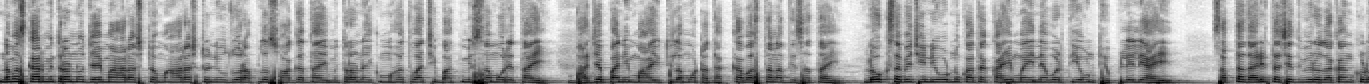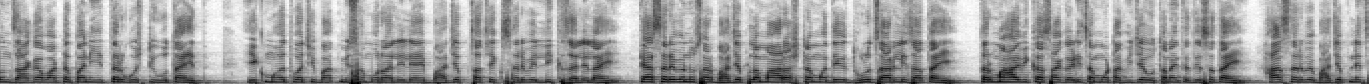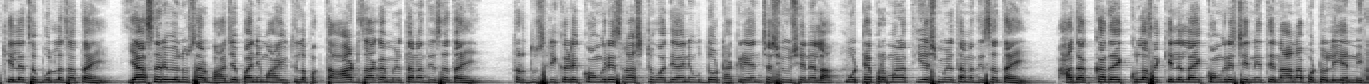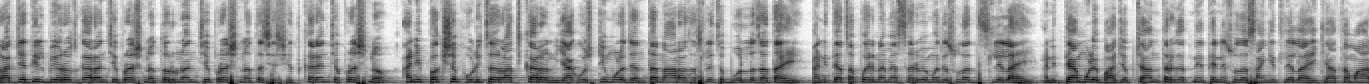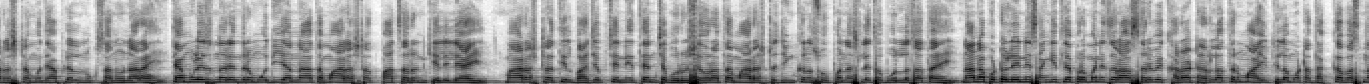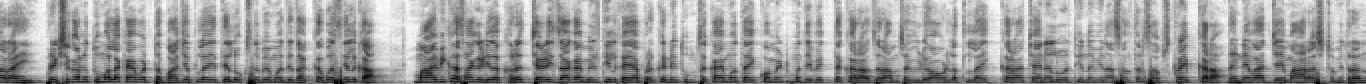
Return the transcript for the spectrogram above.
नमस्कार मित्रांनो जय महाराष्ट्र. महाराष्ट्र न्यूजवर आपलं स्वागत आहे. मित्रांनो एक महत्त्वाची बातमी समोर येत आहे. भाजप आणि महायुतीला मोठा धक्का बसताना दिसत आहे. लोकसभेची निवडणूक आता काही महिन्यावरती येऊन ठेपलेली आहे. सत्ताधारी तसेच विरोधकांकडून जागा वाटप आणि इतर गोष्टी होत आहेत. एक महत्त्वाची बातमी समोर आलेली आहे. भाजपचाच एक सर्वे लीक झालेला आहे. त्या सर्वेनुसार भाजपला महाराष्ट्रामध्ये धूळ चारली जात आहे. तर महाविकास आघाडीचा मोठा विजय होताना इथं दिसत आहे. हा सर्वे भाजपनेच केल्याचं बोललं जात आहे. या सर्वेनुसार भाजप आणि महायुतीला फक्त आठ जागा मिळताना दिसत आहे. तर दुसरीकडे काँग्रेस राष्ट्रवादी आणि उद्धव ठाकरे यांच्या शिवसेनेला मोठ्या प्रमाणात यश मिळताना दिसत आहे. हा धक्कादायक खुलासा केलेला आहे. काँग्रेसचे नेते नाना पटोले यांनी राज्यातील बेरोजगारांचे प्रश्न तरुणांचे प्रश्न तसेच शेतकऱ्यांचे प्रश्न आणि पक्षफोडीचं राजकारण या गोष्टीमुळे जनता नाराज असल्याचं बोललं जात आहे आणि त्याचा परिणाम या सर्वेमध्ये सुद्धा दिसलेला आहे. आणि त्यामुळे भाजपच्या अंतर्गत नेत्यांनी सुद्धा सांगितलेलं आहे की आता महाराष्ट्रामध्ये आपल्याला नुकसान होणार आहे. त्यामुळेच नरेंद्र मोदी यांना आता महाराष्ट्रात पाचारण केलेले आहे. महाराष्ट्रातील भाजपच्या नेत्यांच्या भरोश्यावर आता महाराष्ट्र जिंकणं सोपं नसल्याचं बोललं जात आहे. नाना पटोले यांनी सांगितल्याप्रमाणे जर हा सर्वे खरा ठरला तर महायुतीला मोठा धक्का बसणार आहे. प्रेक्षकांनो तुम्हाला काय वाटतं? भाजपला येत्या लोकसभेमध्ये धक्का बसेल का? महाविकास आघाडीला खरंच चाळीस जागा मिळतील का? या प्रकरणी तुमचं काय मत आहे? कॉमेंटमध्ये व्यक्त करा. जर आमचा व्हिडिओ आवडला तर लाईक करा. चॅनलवरती नवीन असाल तर सबस्क्राईब करा. धन्यवाद. जय महाराष्ट्र मित्रांनो.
